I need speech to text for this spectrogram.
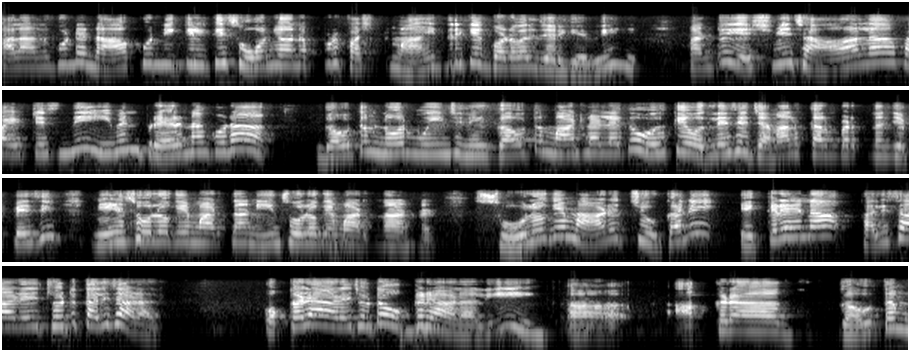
అలా అనుకుంటే నాకు నిఖిల్కి సోనియా ఉన్నప్పుడు ఫస్ట్ మా ఇద్దరికే గొడవలు జరిగేవి. అంటూ యష్మి చాలా ఫైట్ చేసింది. ఈవెన్ ప్రేరణ కూడా గౌతమ్ నోరు మూయించింది. గౌతమ్ మాట్లాడలేక ఓకే వదిలేసే జనాలకు కనబడుతుందని చెప్పేసి నేను సోలో గేమ్ ఆడుతున్నా నేను సోలో గేమ్ ఆడుతున్నా అంటున్నాడు. సోలో గేమ్ ఆడొచ్చు కానీ ఎక్కడైనా కలిసి ఆడే చోట కలిసి ఆడాలి. ఒక్కడే ఆడే చోట ఒక్కడే ఆడాలి. అక్కడ గౌతమ్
